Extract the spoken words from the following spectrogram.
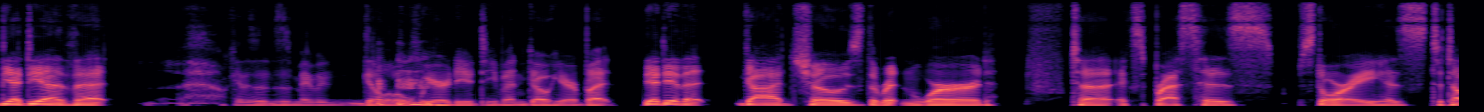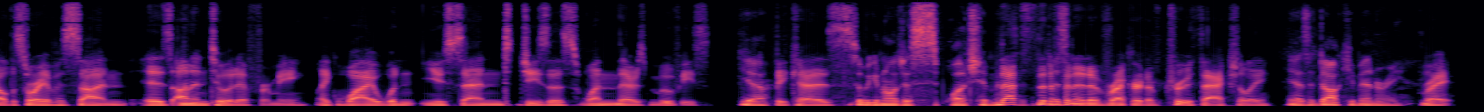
The idea that okay, this is, maybe get a little weird to even go here, but the idea that God chose the written word to express His story, his to tell the story of His Son, is unintuitive for me. Like, why wouldn't you send Jesus when there's movies? Yeah. Because So we can all just watch him. that's a- the as a- definitive record of truth, actually. yeah, as a documentary. Right.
